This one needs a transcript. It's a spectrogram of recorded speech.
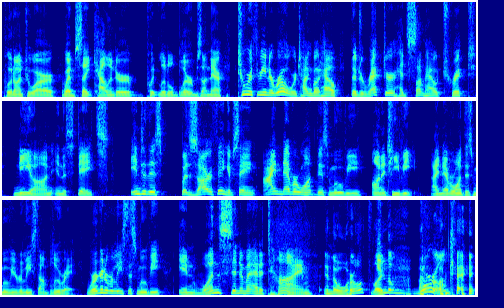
put onto our website calendar, put little blurbs on there, two or three in a row, we're talking about how the director had somehow tricked Neon in the States into this bizarre thing of saying, I never want this movie on a TV. I never want this movie released on Blu ray. We're going to release this movie in one cinema at a time in the world? Like in the world. Okay.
